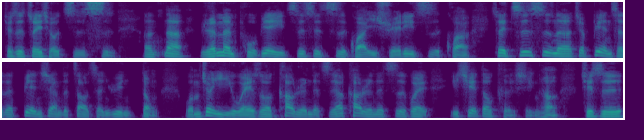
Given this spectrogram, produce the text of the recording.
就是追求知识。嗯，那人们普遍以知识自夸，以学历自夸，所以知识呢就变成了变相的造成运动。我们就以为说靠人的，只要靠人的智慧，一切都可行哈。其实，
